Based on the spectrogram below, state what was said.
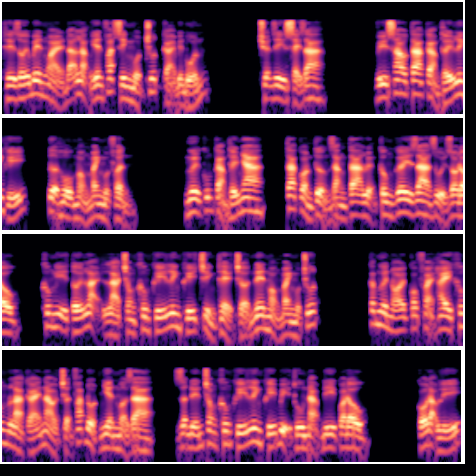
thế giới bên ngoài đã lặng yên phát sinh một chút cải biến bốn. Chuyện gì xảy ra? Vì sao ta cảm thấy linh khí tựa hồ mỏng manh một phần? Ngươi cũng cảm thấy nha, ta còn tưởng rằng ta luyện công gây ra rủi ro đâu, không nghĩ tới lại là trong không khí linh khí chỉnh thể trở nên mỏng manh một chút. Các ngươi nói có phải hay không là cái nào trận pháp đột nhiên mở ra, dẫn đến trong không khí linh khí bị thu nạp đi qua đâu? Có đạo lý,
